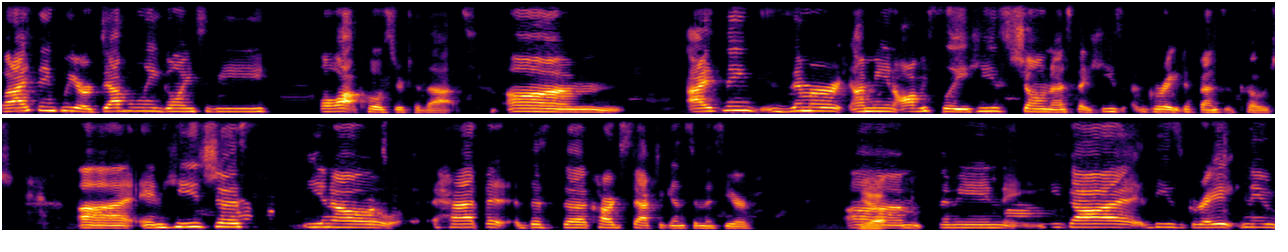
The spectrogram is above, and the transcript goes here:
but I think we are definitely going to be a lot closer to that. Um, I think Zimmer, I mean, obviously, he's shown us that he's a great defensive coach. Uh, and he's just, you know, had it, the, the card stacked against him this year. Um, I mean, you got these great new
